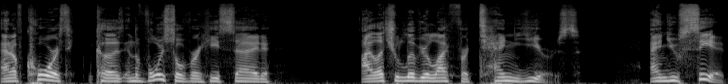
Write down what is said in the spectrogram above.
And of course, because in the voiceover, he said, I let you live your life for 10 years. And you see it.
